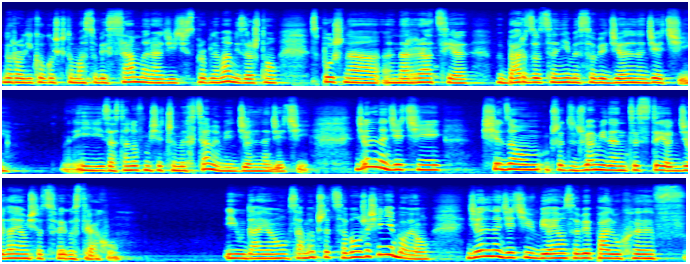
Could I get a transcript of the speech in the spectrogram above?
do roli kogoś, kto ma sobie sam radzić z problemami. Zresztą spójrz na e, narrację. My bardzo cenimy sobie dzielne dzieci. I zastanówmy się, czy my chcemy mieć dzielne dzieci. Dzielne dzieci siedzą przed drzwiami dentysty i oddzielają się od swojego strachu. I udają same przed sobą, że się nie boją. Dzielne dzieci wbijają sobie paluchy w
